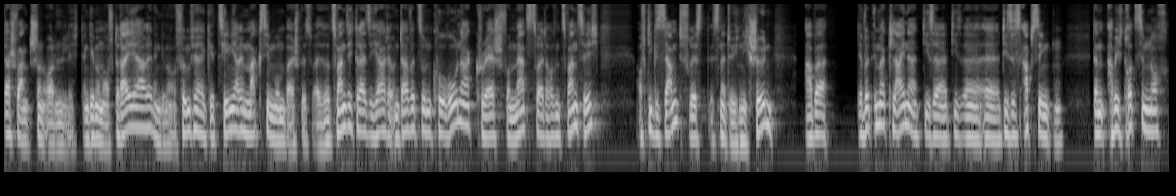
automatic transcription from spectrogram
da schwankt schon ordentlich. Dann gehen wir mal auf drei Jahre, dann gehen wir auf fünf Jahre, geht zehn Jahre Maximum beispielsweise, so 20, 30 Jahre. Und da wird so ein Corona-Crash vom März 2020 auf die Gesamtfrist, ist natürlich nicht schön, aber der wird immer kleiner, dieser, dieser, äh, dieses Absinken. Dann habe ich trotzdem noch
